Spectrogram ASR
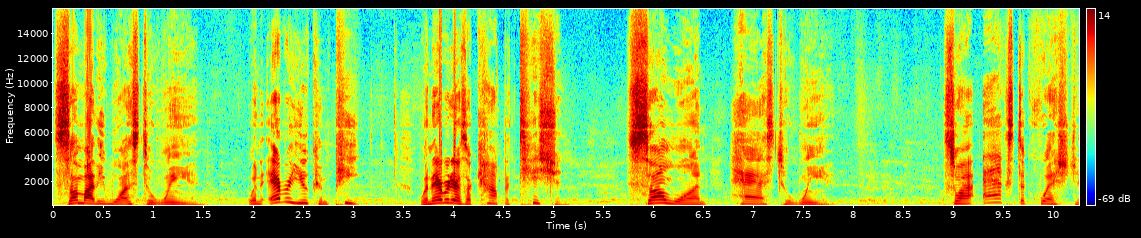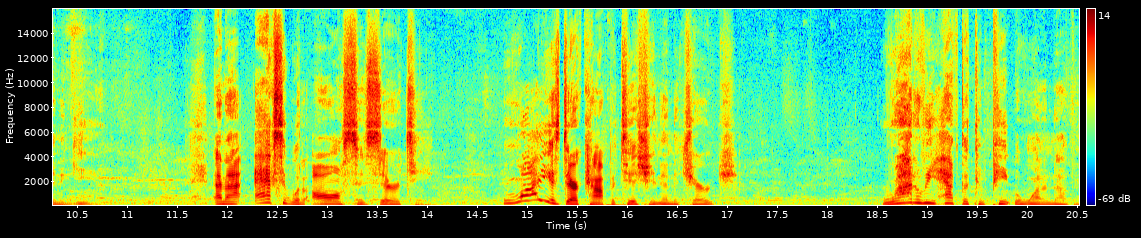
Somebody wants to win. Whenever you compete, whenever there's a competition, someone has to win. So I asked the question again, and I asked it with all sincerity why is there competition in the church? Why do we have to compete with one another?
